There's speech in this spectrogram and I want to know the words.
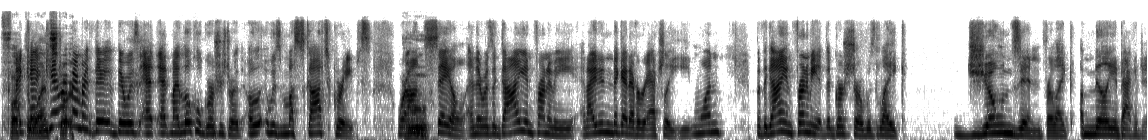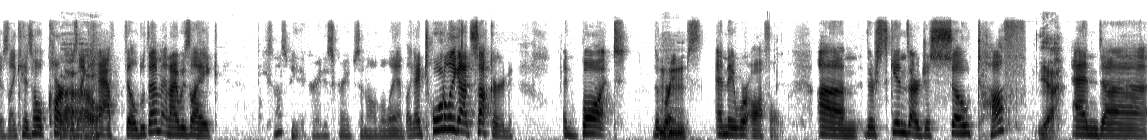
fuck I the can't, wine can't store. remember. There, there was at, at my local grocery store. Oh, it was Muscat grapes were on sale, and there was a guy in front of me, and I didn't think I'd ever actually eaten one, but the guy in front of me at the grocery store was like jonesing for like a million packages. Like his whole cart was like half filled with them, and I was like, these must be the greatest grapes in all the land. Like I totally got suckered and bought the Mm-hmm. grapes, and they were awful. Um, their skins are just so tough Yeah, and uh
